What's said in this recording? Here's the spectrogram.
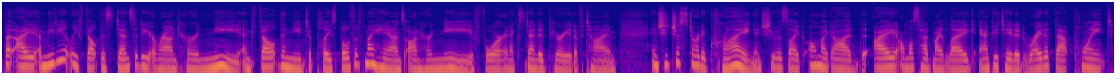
But I immediately felt this density around her knee and felt the need to place both of my hands on her knee for an extended period of time. And she just started crying and she was like, Oh my God, I almost had my leg amputated right at that point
